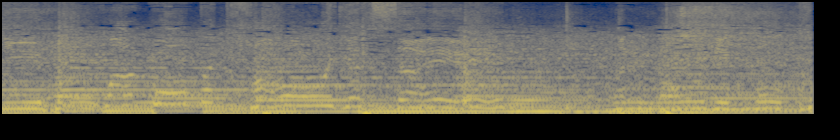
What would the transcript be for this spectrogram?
如何话过不可一世，问我亦无愧，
